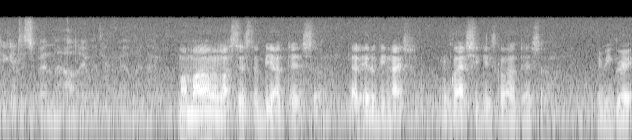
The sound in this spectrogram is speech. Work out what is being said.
Do you get to spend the holiday with your family there? My mom and my sister be out there, so that it'll be nice I'm glad she gets to go out there. So it'd be great.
